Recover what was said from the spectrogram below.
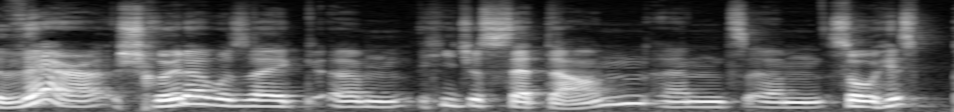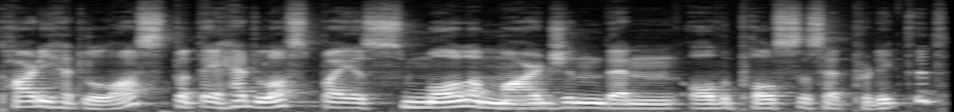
there, Schröder was like, um, he just sat down. And um, so his party had lost, but they had lost by a smaller margin than all the pollsters had predicted.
